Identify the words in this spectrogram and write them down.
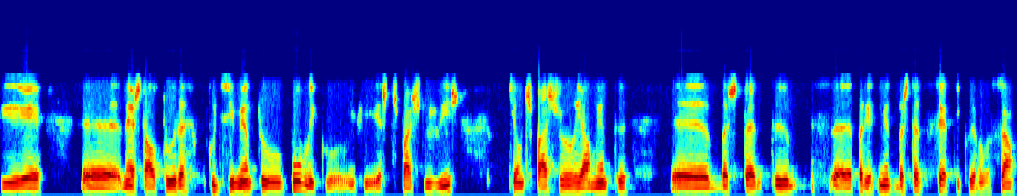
que é, uh, nesta altura, conhecimento público. Enfim, este despacho do juiz, que é um despacho realmente uh, bastante, aparentemente bastante cético em relação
